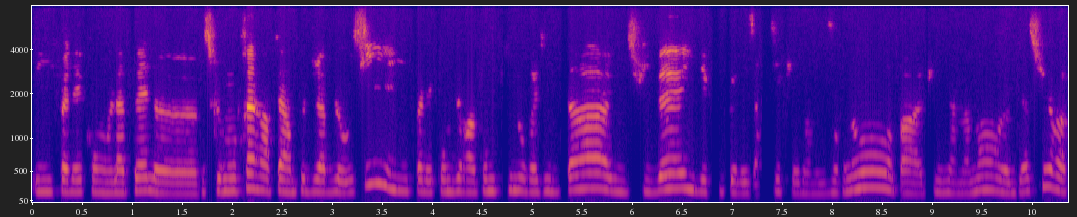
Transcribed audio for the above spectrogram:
il fallait qu'on l'appelle euh, parce que mon frère a fait un peu de javelot aussi. Il fallait qu'on lui raconte tous nos résultats. Il suivait, il découpait les articles dans les journaux. Enfin, et puis ma maman, euh, bien sûr.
